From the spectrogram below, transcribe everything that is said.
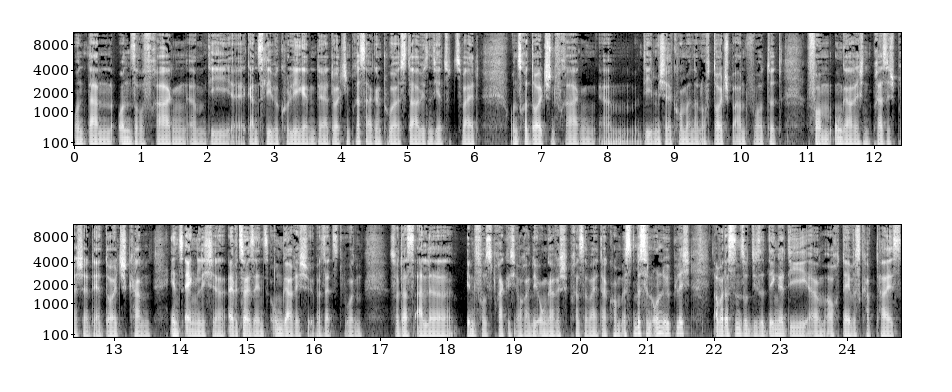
und dann unsere Fragen, ähm, die äh, ganz liebe Kollegin der deutschen Presseagentur ist da, wir sind hier zu zweit. Unsere deutschen Fragen, ähm, die Michael Kohlmann dann auf Deutsch beantwortet, vom ungarischen Pressesprecher, der Deutsch kann, ins Englische, äh, beziehungsweise ins Ungarische übersetzt wurden, so dass alle Infos praktisch auch an die ungarische Presse weiterkommen. Ist ein bisschen unüblich, aber das sind so diese Dinge, die ähm, auch Davis Cup Ties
